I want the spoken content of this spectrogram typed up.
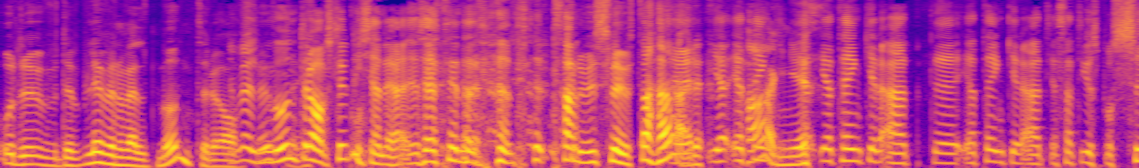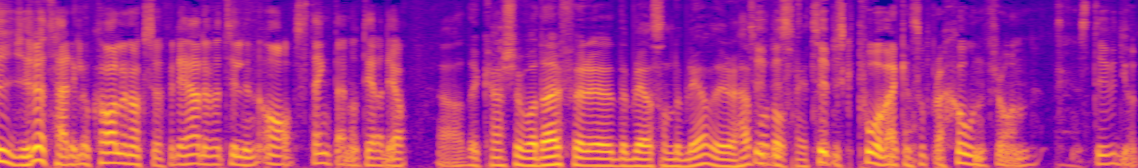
Och det, det blev en väldigt munter En avslutning. väldigt munter avslutning kände jag. jag kände att, Ska vi sluta här? Jag, jag, tänk, jag, jag, tänker att, eh, jag tänker att jag satte just på syret här i lokalen också för det hade varit tydligen avstängt där noterade jag. Ja, det kanske var därför eh, det blev som det blev i det här Typisk, typisk påverkansoperation från studion.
